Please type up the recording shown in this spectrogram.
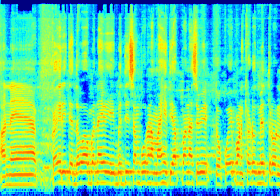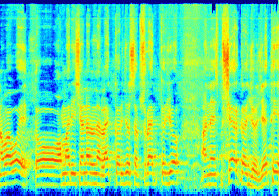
અને કઈ રીતે દવા બનાવી એ બધી સંપૂર્ણ માહિતી આપવાના છીએ તો કોઈ પણ ખેડૂત મિત્રો નવા હોય તો અમારી ચેનલને લાઈક કરજો સબસ્ક્રાઈબ કરજો અને શેર કરજો જેથી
